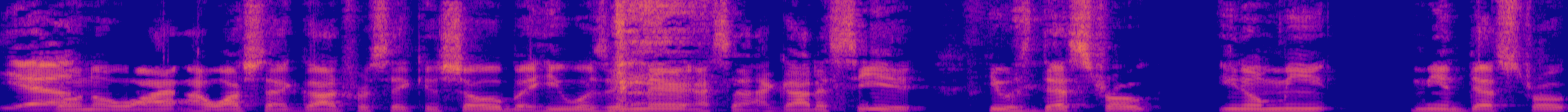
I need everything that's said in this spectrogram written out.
yeah. Don't know why I watched that godforsaken show, but he was in there. I said I gotta see it. He was Deathstroke. You know me, me and Deathstroke.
